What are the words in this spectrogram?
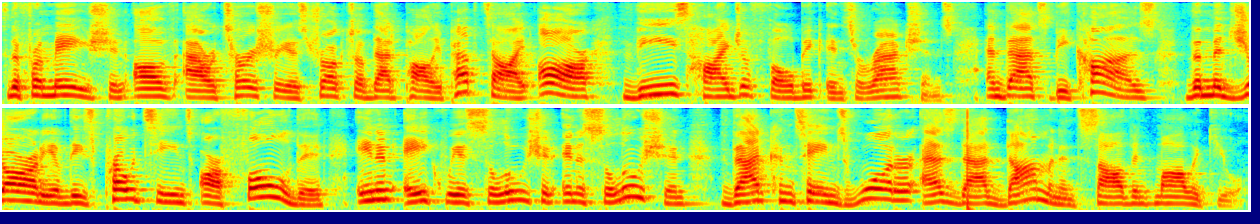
to the formation of our tertiary structure of that polypeptide are these hydrophobic interactions. And that's because the majority of these proteins are folded in an aqueous solution, in a solution that contains water as that dominant solvent molecule.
